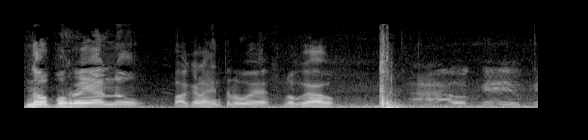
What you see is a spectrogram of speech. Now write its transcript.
No, por rayar no, para que la gente lo vea, lo que hago. Ah, ok, ok.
